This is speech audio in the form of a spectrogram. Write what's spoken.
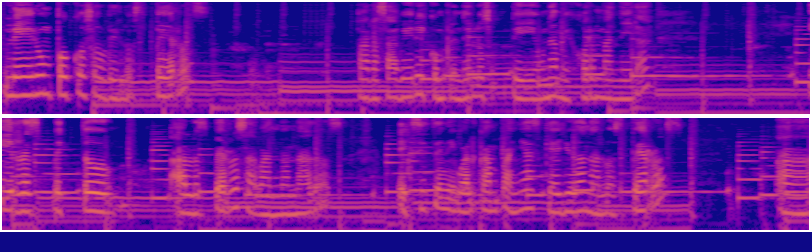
Leer un poco sobre los perros para saber y comprenderlos de una mejor manera. Y respecto a los perros abandonados, existen igual campañas que ayudan a los perros a,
